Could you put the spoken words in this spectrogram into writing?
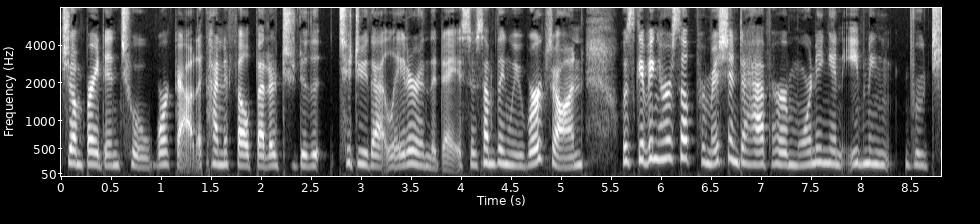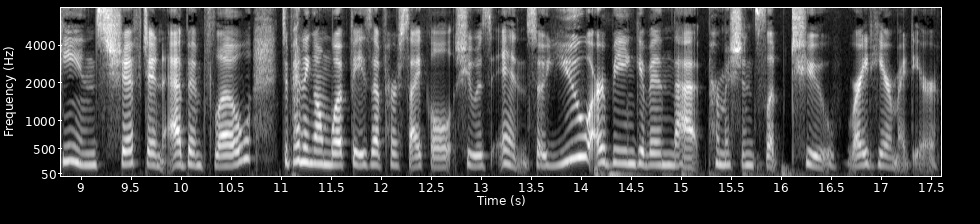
jump right into a workout. It kind of felt better to do the, to do that later in the day. So something we worked on was giving herself permission to have her morning and evening routines shift and ebb and flow depending on what phase of her cycle she was in. So you are being given that permission slip too right here, my dear.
